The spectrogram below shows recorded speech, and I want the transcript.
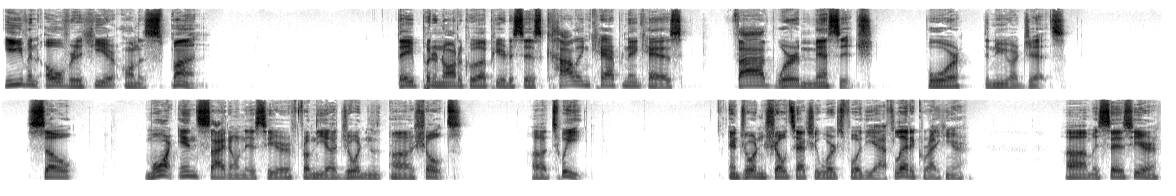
even over here on a spun, they put an article up here that says Colin Kaepernick has five word message for the New York Jets. So, more insight on this here from the uh, Jordan uh, Schultz uh, tweet. And Jordan Schultz actually works for The Athletic right here. Um, it says here,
